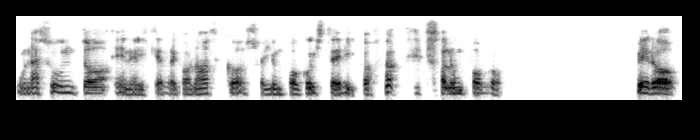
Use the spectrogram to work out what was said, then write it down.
Un asunto en el que reconozco soy un poco histérico, solo un poco. Pero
